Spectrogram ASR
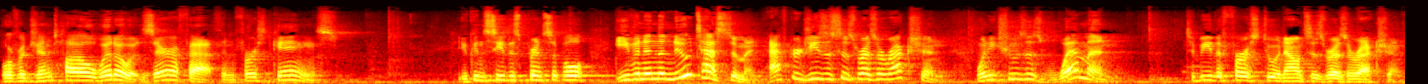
or of a Gentile widow at Zarephath in 1 Kings. You can see this principle even in the New Testament after Jesus' resurrection, when he chooses women to be the first to announce his resurrection.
